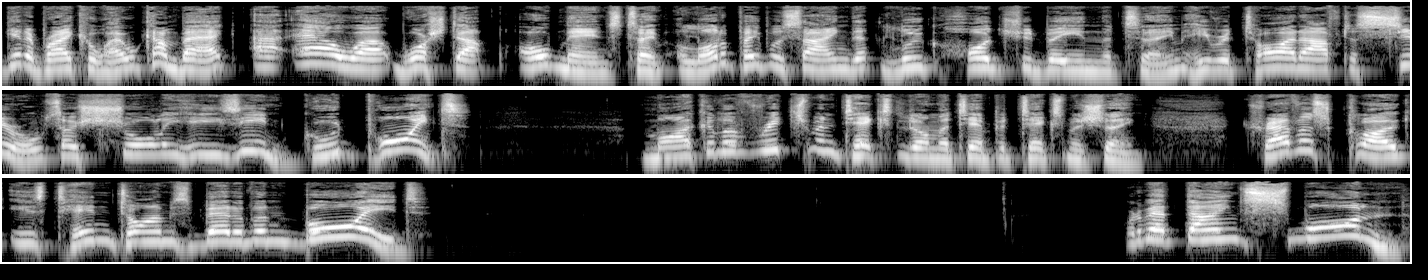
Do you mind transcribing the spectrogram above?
Get a breakaway. We'll come back. Uh, our uh, washed up old man's team. A lot of people are saying that Luke Hodge should be in the team. He retired after Cyril, so surely he's in. Good point. Michael of Richmond texted on the Tempur text machine. Travis Cloke is 10 times better than Boyd. What about Dane Swan?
